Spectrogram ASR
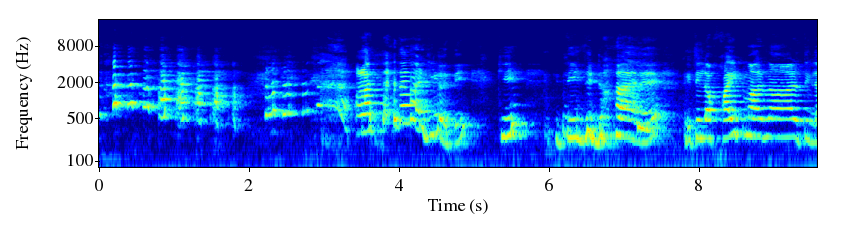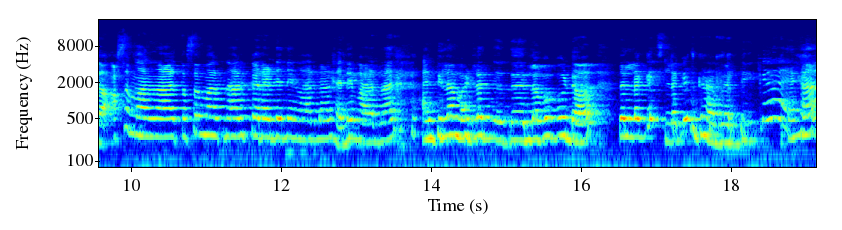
आता तर म्हटली होती की ती जी डॉल आहे. तिला फाईट मारणार तिला असं मारणार तसं मारणार कराटेने मारणार ह्याने मारणार. आणि तिला म्हटलं लबू डॉल तर लगेच लगेच घाबरती. काय? हा?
